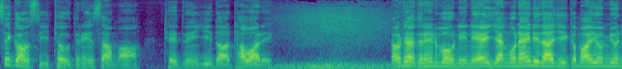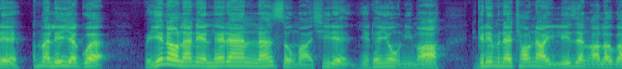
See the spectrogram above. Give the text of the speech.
စစ်ကောင်စီထုတ်သတင်းစာမှာထည့်သွင်းရေးသားထားပါတယ်။နောက်ထပ်သတင်းတစ်ပုဒ်အနေနဲ့ရန်ကုန်တိုင်းဒေသကြီးကမာရွတ်မြို့နယ်အမှတ်၄ရပ်ကွက်ဘရင်အောင်လန်းနဲ့လှဲတန်းလမ်းစုံမှာရှိတဲ့ရင်ထရုံအနီးမှာဒီကနေ့မနက်6:45လောက်က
